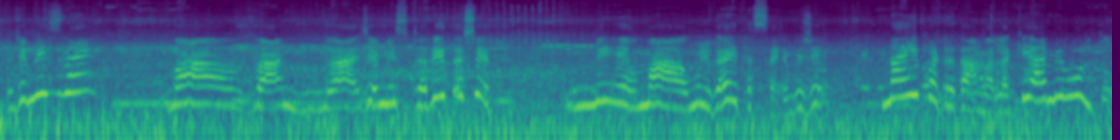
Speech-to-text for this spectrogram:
म्हणजे मीच नाही माझे मिस्टरही तसेच मी मा मुलगाही तसा आहे. म्हणजे नाही पटत आम्हाला की आम्ही बोलतो.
